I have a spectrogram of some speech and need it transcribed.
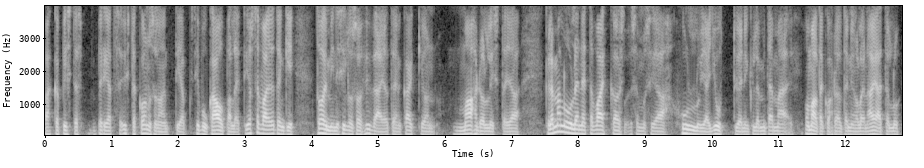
vaikka pistäisi periaatteessa yhtä konsonanttia sivukaupalle, että jos se vaan jotenkin toimii, niin silloin se on hyvä, joten kaikki on mahdollista. Ja kyllä mä luulen, että vaikka olisi semmoisia hulluja juttuja, niin kyllä mitä mä omalta kohdaltani olen ajatellut,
